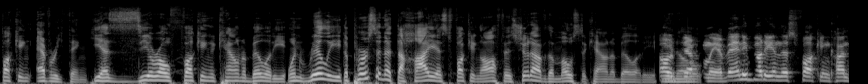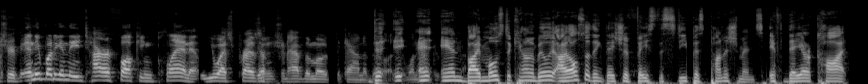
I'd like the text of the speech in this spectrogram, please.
fucking everything. He has zero fucking accountability. When really, the person at the highest fucking office should have the most accountability. Oh, you know? definitely. If anybody in this fucking country, if anybody in the entire fucking planet, the U.S. president should have the most The- accountability. it- and, and by most accountability, I also think they should face the steepest punishments if they are caught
